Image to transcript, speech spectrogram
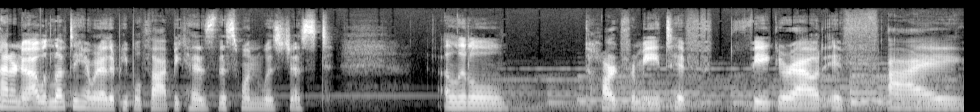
I don't know. I would love to hear what other people thought because this one was just a little hard for me to f- figure out if I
